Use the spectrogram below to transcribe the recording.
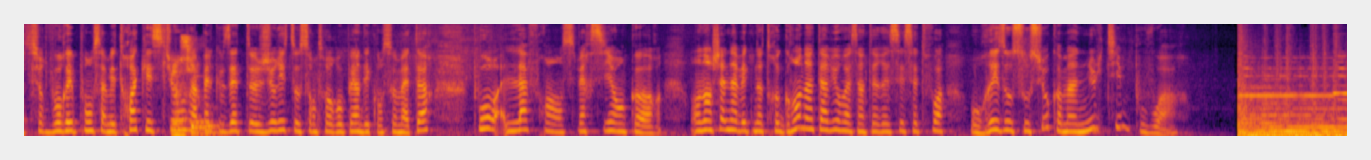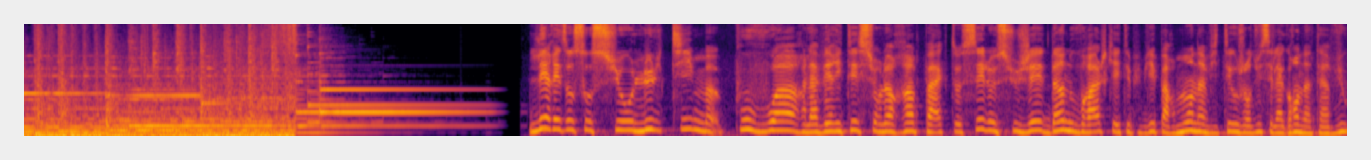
sur vos réponses à mes trois questions. Je rappelle que vous êtes juriste au Centre européen des consommateurs pour la France. Merci encore. On enchaîne avec notre grande interview. On va s'intéresser cette fois aux réseaux sociaux comme un ultime pouvoir. Les réseaux sociaux, l'ultime pouvoir, la vérité sur leur impact, c'est le sujet d'un ouvrage qui a été publié par mon invité aujourd'hui. C'est la grande interview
